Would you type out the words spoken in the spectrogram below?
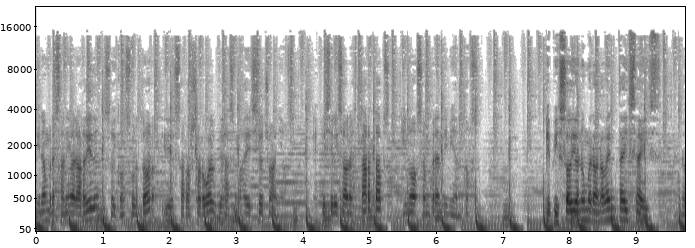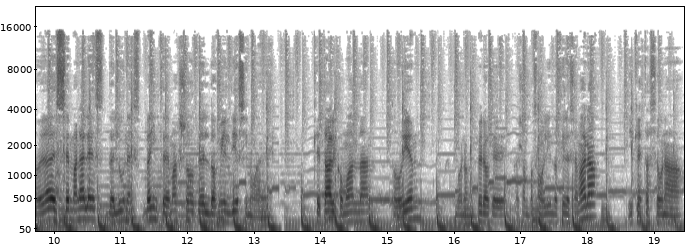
Mi nombre es Aníbal Ardid, soy consultor y desarrollador web desde hace más de 18 años, especializado en startups y nuevos emprendimientos. Episodio número 96. Novedades semanales del lunes 20 de mayo del 2019. ¿Qué tal? ¿Cómo andan? ¿Todo bien? Bueno, espero que hayan pasado un lindo fin de semana y que esta sea una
